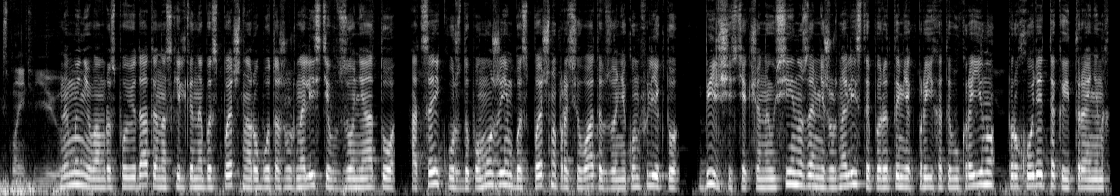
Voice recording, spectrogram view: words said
explain to you. Не мені вам розповідати, наскільки небезпечна робота журналістів в зоні АТО, а цей курс допоможе їм безпечно працювати в зоні конфлікту. Більшість, якщо не усі іноземні журналісти, перед тим як приїхати в Україну, проходять такий тренінг.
